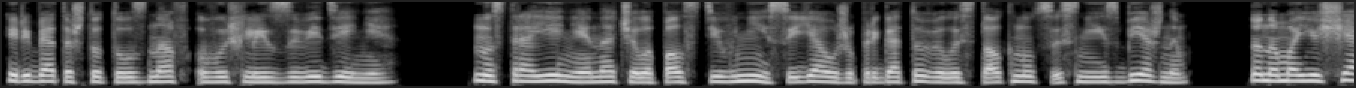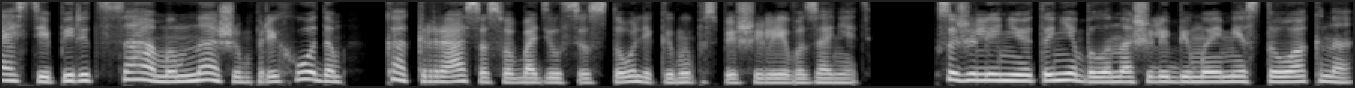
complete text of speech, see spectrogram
и ребята, что-то узнав, вышли из заведения. Настроение начало ползти вниз, и я уже приготовилась столкнуться с неизбежным, но на мое счастье, перед самым нашим приходом как раз освободился столик, и мы поспешили его занять. К сожалению, это не было наше любимое место у окна.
